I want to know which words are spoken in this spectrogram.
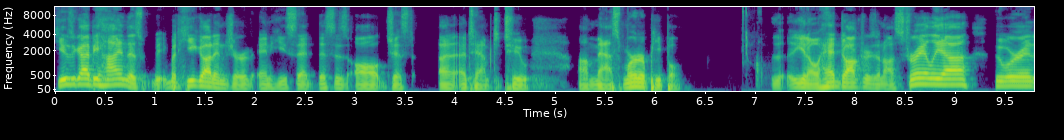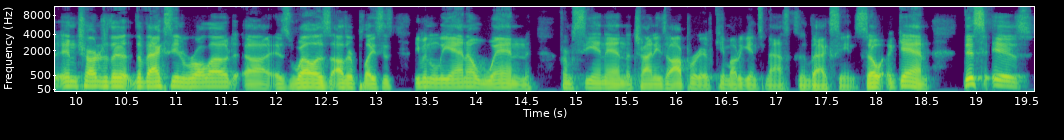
He was the guy behind this, but he got injured, and he said this is all just an attempt to um, mass murder people. You know, head doctors in Australia who were in, in charge of the, the vaccine rollout, uh, as well as other places. Even Leana Wen from CNN, the Chinese operative, came out against masks and vaccines. So, again, this is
